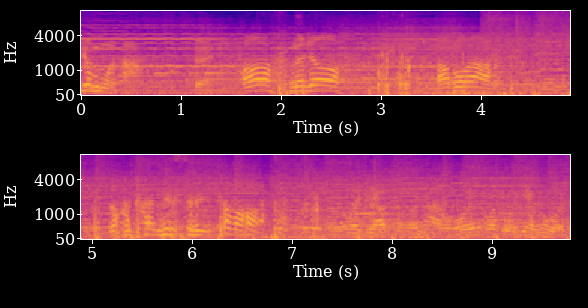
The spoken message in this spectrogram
用过它。对，好，那就爬坡了。然后看你干嘛？我已经要成为那我我所厌恶的。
